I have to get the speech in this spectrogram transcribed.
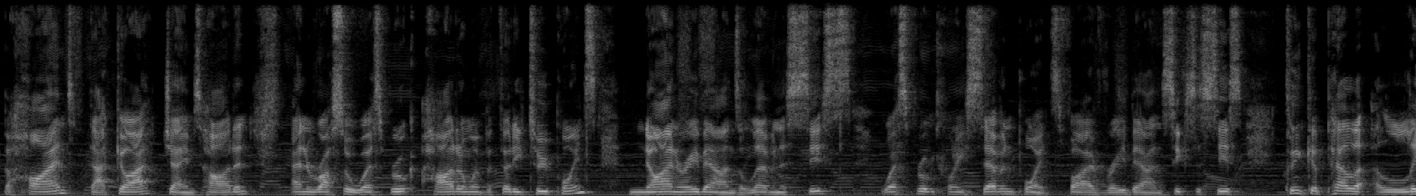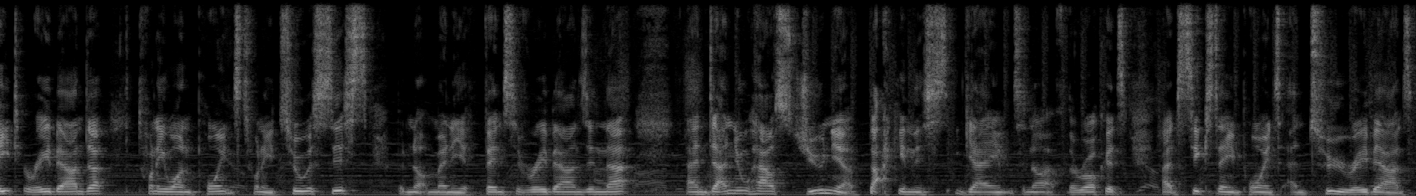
behind that guy, James Harden, and Russell Westbrook. Harden went for 32 points, 9 rebounds, 11 assists. Westbrook, 27 points, 5 rebounds, 6 assists. Clint Capela, elite rebounder, 21 points, 22 assists, but not many offensive rebounds in that. And Danuel House Jr. back in this game tonight for the Rockets, had 16 points and 2 rebounds.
